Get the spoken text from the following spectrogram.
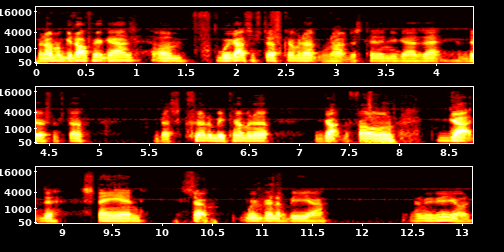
but I'm gonna get off here, guys. Um, we got some stuff coming up. I'm not just telling you guys that. There's some stuff that's gonna be coming up. Got the phone, got the stand. So we're gonna be uh, gonna be videoing.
